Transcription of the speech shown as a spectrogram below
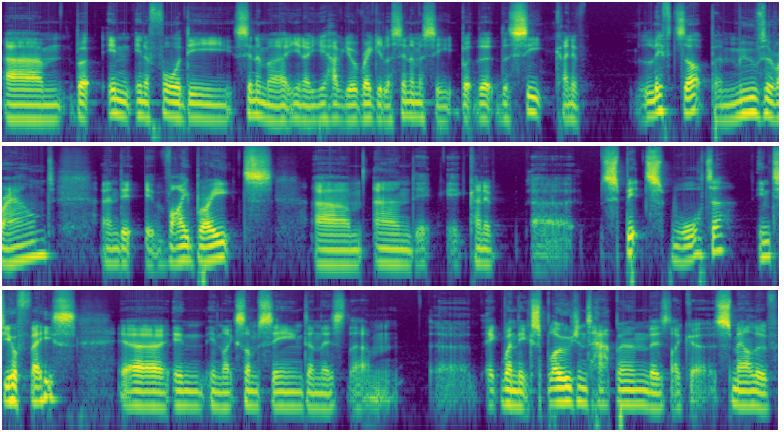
Um, but in in a 4D cinema, you know, you have your regular cinema seat, but the the seat kind of lifts up and moves around, and it it vibrates, um, and it it kind of uh, spits water into your face uh, in in like some scenes, and there's um, uh, when the explosions happen, there's like a smell of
